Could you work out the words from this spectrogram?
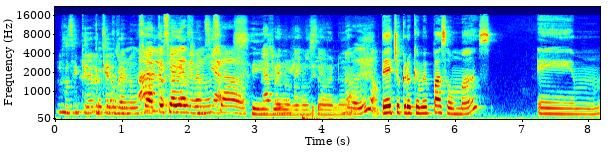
No sé qué era lo Que que Ah, que lo- si habías renunciar. renunciado. Sí, La yo no renunciaba a nada. ¿no? Pero dilo. De hecho, creo que me pasó más em,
